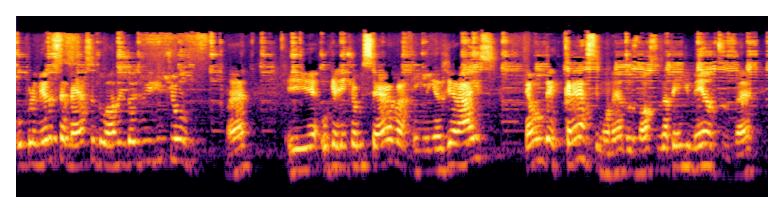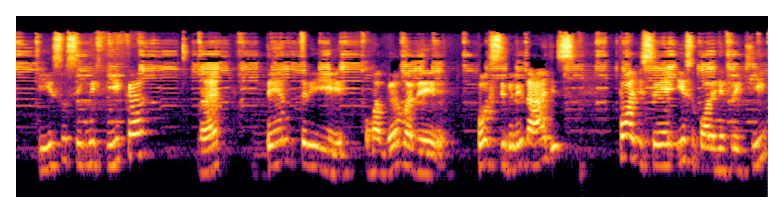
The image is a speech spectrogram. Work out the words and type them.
o primeiro semestre do ano de 2021, né? E o que a gente observa, em linhas gerais, é um decréscimo, né, dos nossos atendimentos, né? E isso significa, né, dentre uma gama de possibilidades, pode ser, isso pode refletir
